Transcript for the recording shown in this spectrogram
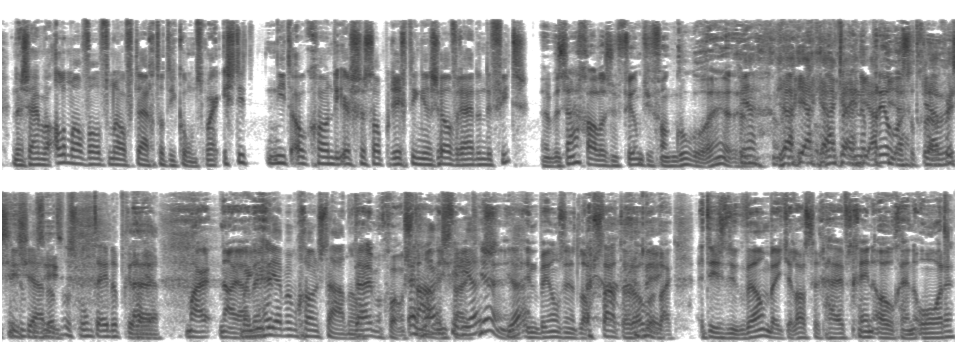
En daar zijn we allemaal van overtuigd dat die komt. Maar is dit niet ook gewoon de eerste stap richting een zelfrijdende fiets? Uh, we zagen al eens een filmpje van Google, hè? Ja. Ja, ja, ja, rond 1 april was dat geloof ik. precies, ja, dat was rond 1 april. Ja. Maar, nou ja, maar jullie hebben hem gewoon staan al. Wij hebben hem gewoon staan. Waar, in feite. Ja? En bij ons in het lab staat de robotbike. nee. Het is natuurlijk wel een beetje lastig. Hij heeft geen ogen en oren.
